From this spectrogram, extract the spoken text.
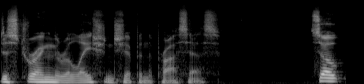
destroying the relationship in the process. So,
